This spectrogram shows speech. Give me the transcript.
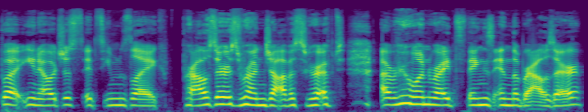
But you know it just it seems like browsers run javascript. Everyone writes things in the browser.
